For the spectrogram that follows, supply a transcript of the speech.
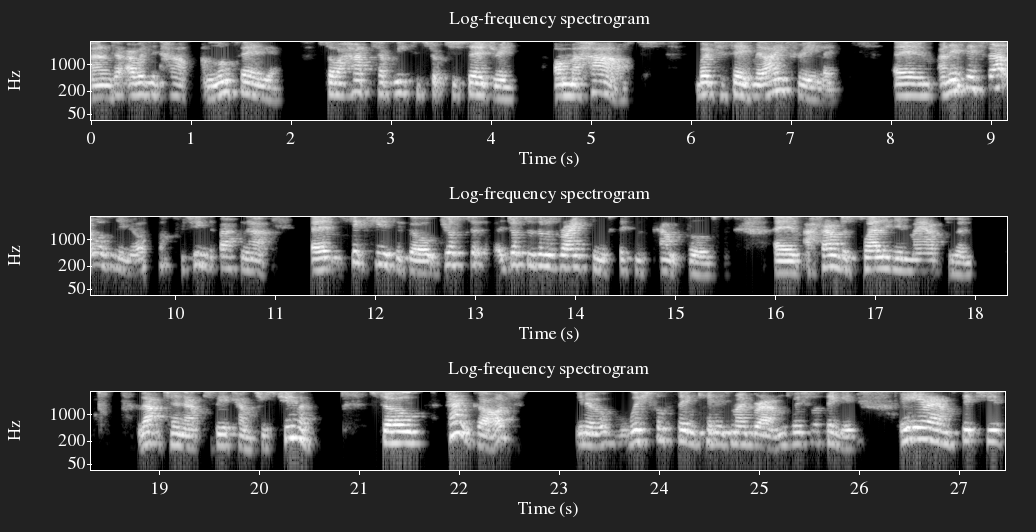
and I was in heart and lung failure. So I had to have reconstructive surgery on my heart, but to save my life, really. Um, and as if that wasn't enough, between the back and that, um, six years ago, just just as I was writing this Christmas cancelled, um, I found a swelling in my abdomen. That turned out to be a cancerous tumour. So thank God, you know, wishful thinking is my brand, wishful thinking. Here I am six years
